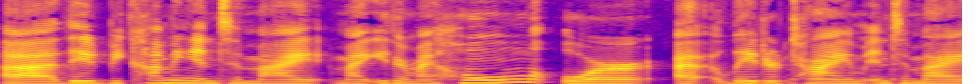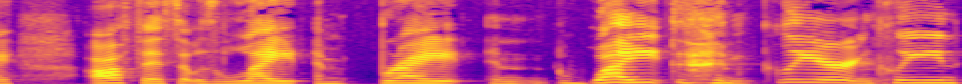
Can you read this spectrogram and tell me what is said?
Uh, they'd be coming into my my either my home or at a later time into my office that was light and bright and white and clear and clean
